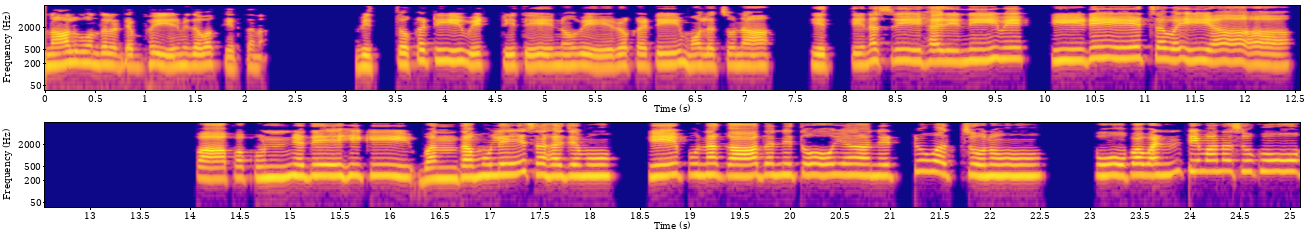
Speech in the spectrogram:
నాలుగు వందల డెబ్భై ఎనిమిదవ కీర్తన. విత్తొకటి వెట్టితేను వేరొకటి మొలచున. ఎత్తిన శ్రీహరి నీవే ఈడేచవయ్యా పాపపుణ్యదేహికి బంధములే సహజము. ఏపున కాదని తోయ నెట్టువచ్చును. పూప వంటి మనసుకు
